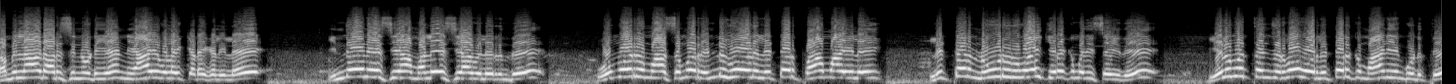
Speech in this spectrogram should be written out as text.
தமிழ்நாடு அரசினுடைய நியாய விலை கடைகளிலே இந்தோனேசியா மலேசியாவிலிருந்து ஒவ்வொரு மாசமும் ரெண்டு கோடி லிட்டர் பாமாயிலை லிட்டர் நூறு ரூபாய்க்கு இறக்குமதி செய்து எழுபத்தஞ்சு ரூபாய் ஒரு லிட்டருக்கு மானியம் கொடுத்து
